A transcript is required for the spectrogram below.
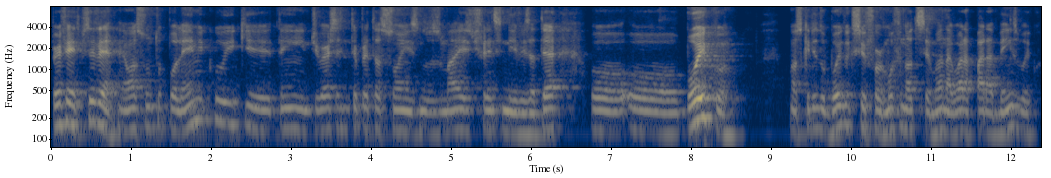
Perfeito, para você ver, é um assunto polêmico e que tem diversas interpretações nos mais diferentes níveis. Até o, o Boico, nosso querido Boico, que se formou final de semana, agora parabéns, Boico.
